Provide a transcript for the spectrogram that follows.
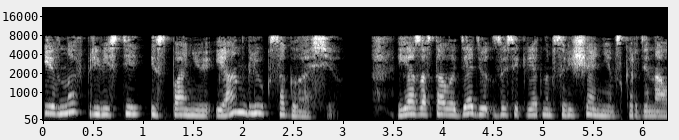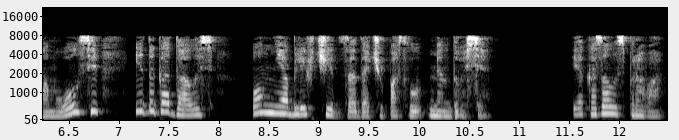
и вновь привести Испанию и Англию к согласию. Я застала дядю за секретным совещанием с кардиналом Уолси и догадалась, он не облегчит задачу послу Мендосе. И оказалась права.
